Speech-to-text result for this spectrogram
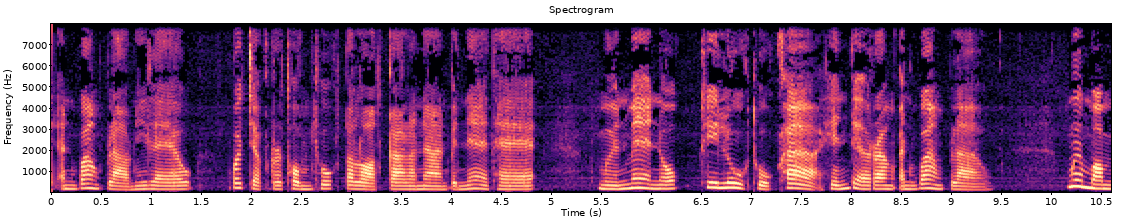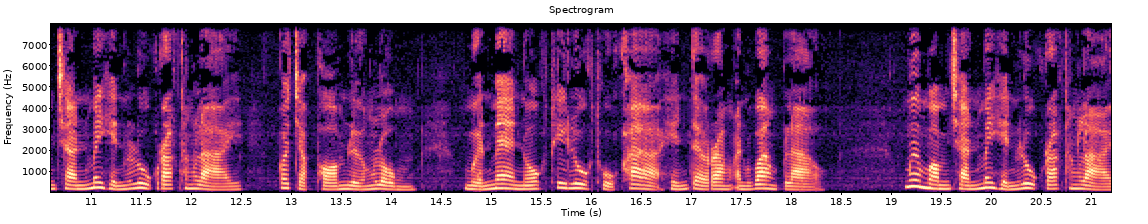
ศอันว่างเปล่านี้แล้ว ก็จะกระทมทุกตลอดกาลนานเป็นแน่แท้ เหมือนแม่นกที่ลูกถูกฆ่าเห็นแต่รังอันว่างเปล่า เมื่อมอมฉันไม่เห็นลูกรักทั้งหลาย ก็จะพร้อมเหลืองลง เหมือนแม่นกที่ลูกถูกฆ่าเห็นแต่รังอันว่างเปล่า เมื่อมอมฉันไม่เห็นลูกรักทั้งหลาย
